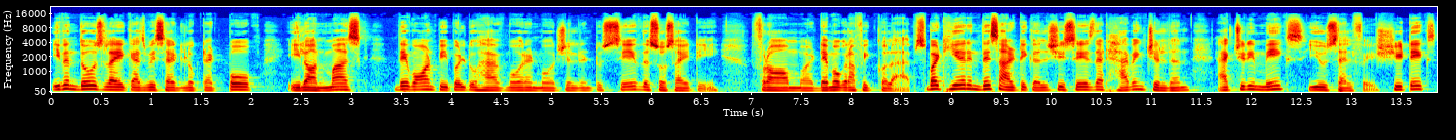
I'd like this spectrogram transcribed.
even those like, as we said, looked at Pope, Elon Musk, they want people to have more and more children to save the society from uh, demographic collapse. But here in this article, she says that having children actually makes you selfish. She takes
